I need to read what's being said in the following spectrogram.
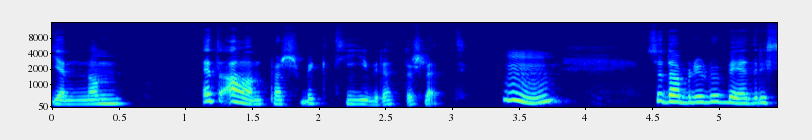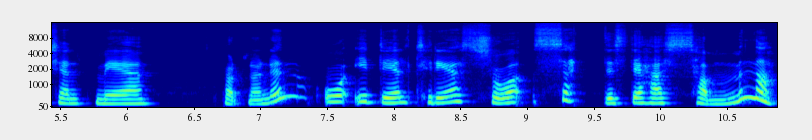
gjennom et annet perspektiv, rett og slett. Mm. Så da blir du bedre kjent med partneren din, og i del tre så settes det her sammen, da.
